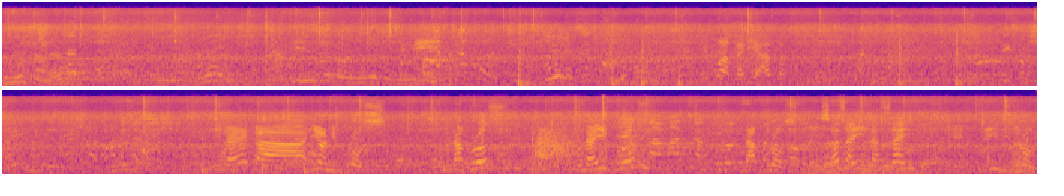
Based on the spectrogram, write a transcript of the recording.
Hebu angalia hapa. Inaweka hiyo ni cross. Kuna cross, kuna hii cross na cross. Sasa hii ina side, hii ni cross.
